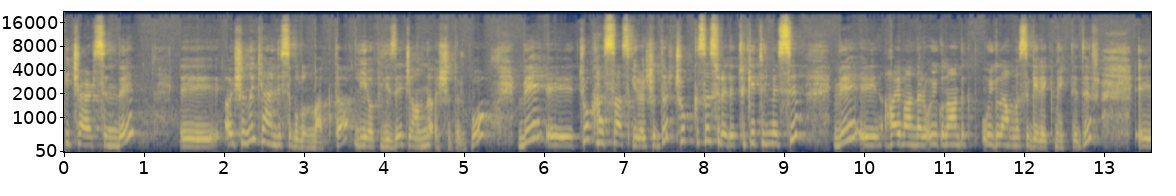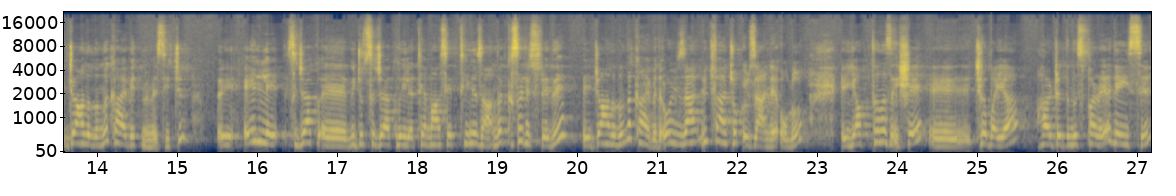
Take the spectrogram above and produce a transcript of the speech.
içerisinde e, aşının kendisi bulunmakta. Liofilize canlı aşıdır bu. Ve e, çok hassas bir aşıdır. Çok kısa sürede tüketilmesi ve e, hayvanlara uygulandık, uygulanması gerekmektedir. E, canlılığını kaybetmemesi için elle sıcak e, vücut sıcaklığıyla temas ettiğiniz anda kısa bir sürede e, canlılığını kaybeder. O yüzden lütfen çok özenli olun. E, yaptığınız işe, e, çabaya, harcadığınız paraya değsin.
